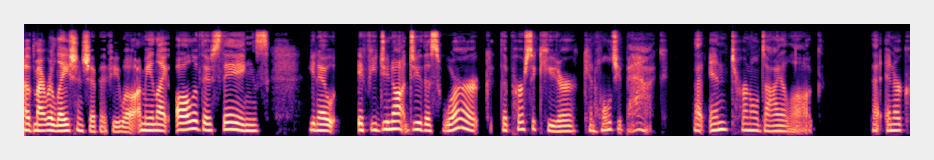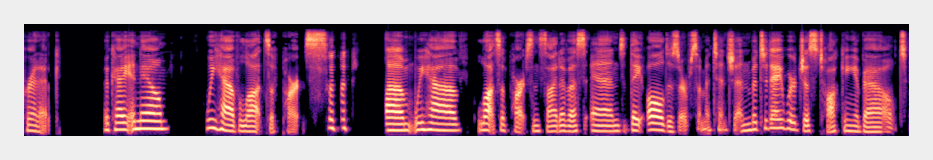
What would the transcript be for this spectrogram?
of my relationship, if you will. I mean, like all of those things, you know, if you do not do this work, the persecutor can hold you back. That internal dialogue, that inner critic. Okay. And now we have lots of parts. um, we have lots of parts inside of us, and they all deserve some attention. But today we're just talking about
